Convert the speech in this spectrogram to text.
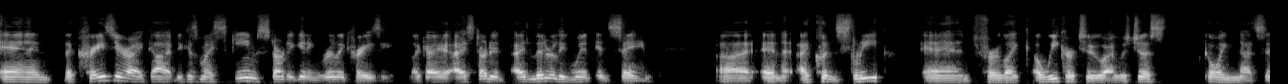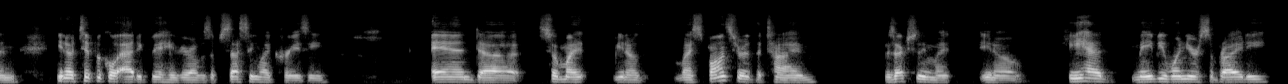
and the crazier i got because my schemes started getting really crazy like i, I started i literally went insane uh, and I couldn't sleep. And for like a week or two, I was just going nuts. And you know, typical addict behavior. I was obsessing like crazy. And uh, so my, you know, my sponsor at the time was actually my, you know, he had maybe one year sobriety,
